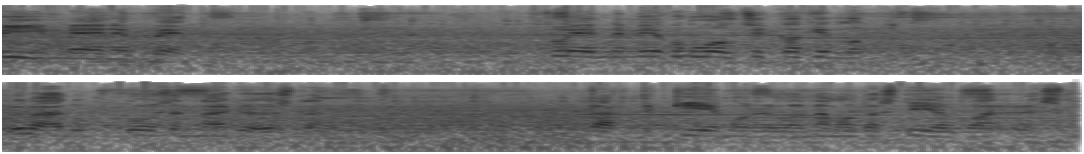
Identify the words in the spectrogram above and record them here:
Viimeinen veto. Tuli ennemmin joku huoltsikkakin, mutta vähän tuttua sen näköistä. Tartti kiemurilla nämä tästä tien varresta.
